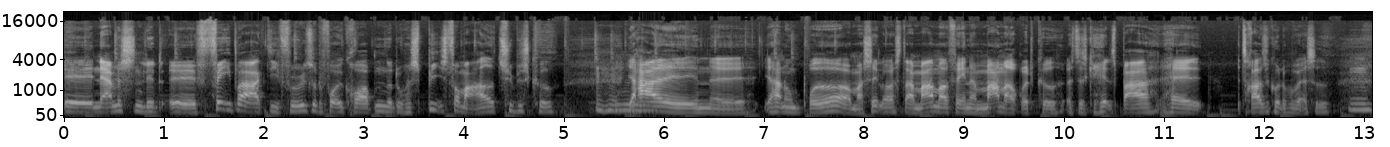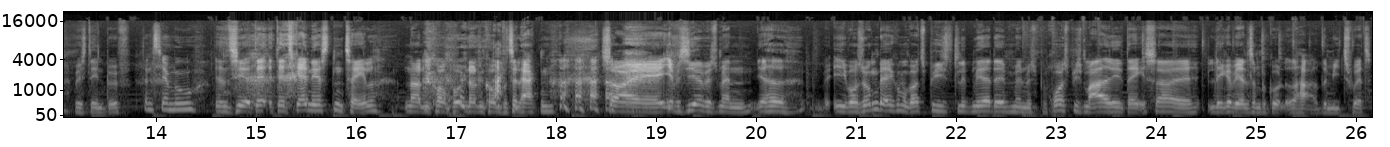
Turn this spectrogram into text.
øh, nærmest sådan lidt øh, feberagtige følelse, du får i kroppen, når du har spist for meget typisk kød. Mm-hmm. Jeg, har øh, en, øh, jeg har nogle brødre og mig selv også, der er meget, meget fan af meget, meget rødt kød. Altså, det skal helst bare have 30 sekunder på hver side, mm. hvis det er en bøf. Den siger mu. Den, siger, den, den skal næsten tale, når den kommer på, når den kommer på tallerkenen. Så øh, jeg vil sige, at hvis man... Jeg havde, I vores unge dage kunne man godt spise lidt mere af det, men hvis man prøver at spise meget af det i dag, så øh, ligger vi alle sammen på gulvet og har the meat sweat.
